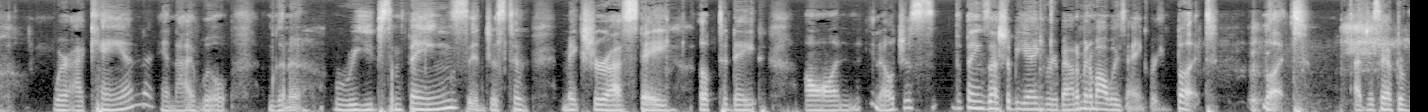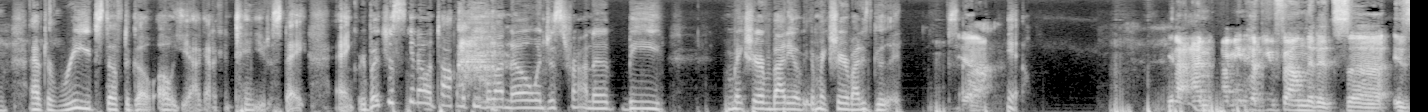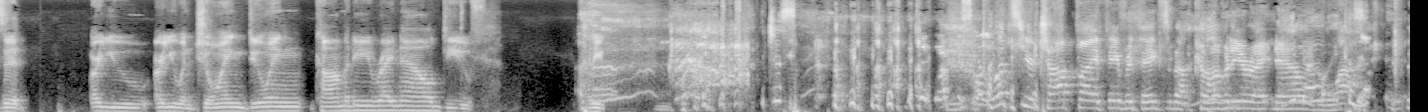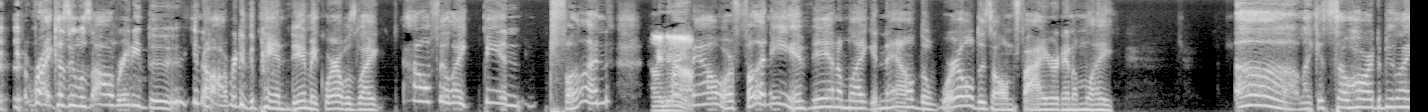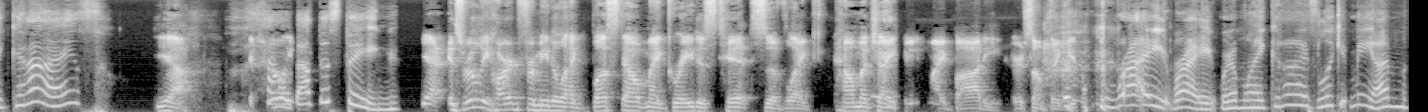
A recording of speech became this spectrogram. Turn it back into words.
where I can, and I will. I'm gonna read some things and just to make sure I stay up to date on you know just the things I should be angry about. I mean, I'm always angry, but but I just have to I have to read stuff to go. Oh yeah, I got to continue to stay angry. But just you know, talking to people I know and just trying to be make sure everybody make sure everybody's good. So, yeah, yeah, yeah. I'm, I mean, have you found that it's uh, is it are you are you enjoying doing comedy right now? Do you? Do you just what's your top five favorite things about comedy right now you know, and why? Cause, right because it was already the you know already the pandemic where i was like i don't feel like being fun i know right now or funny and then i'm like and now the world is on fire and i'm like oh like it's so hard to be like guys yeah how really, about this thing yeah, it's really hard for me to like bust out my greatest hits of like how much I hate my body or something. right, right. Where I'm like, guys, look at me. I'm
